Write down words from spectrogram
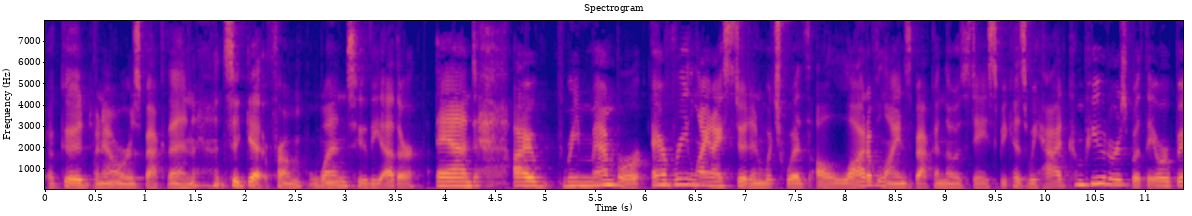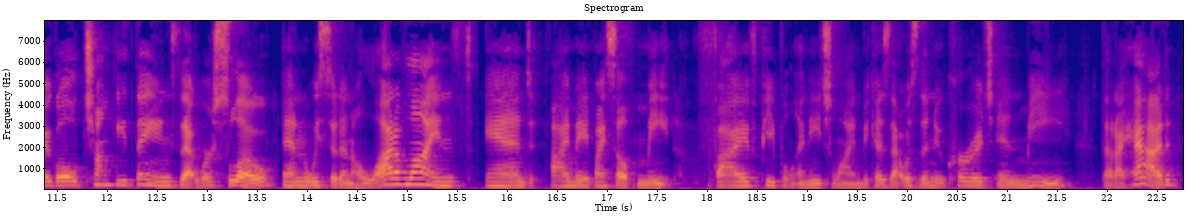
a good an hours back then to get from one to the other. And I remember every line I stood in, which was a lot of lines back in those days because we had computers, but they were big old chunky things that were slow. And we stood in a lot of lines, and I made myself meet five people in each line because that was the new courage in me that I had.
